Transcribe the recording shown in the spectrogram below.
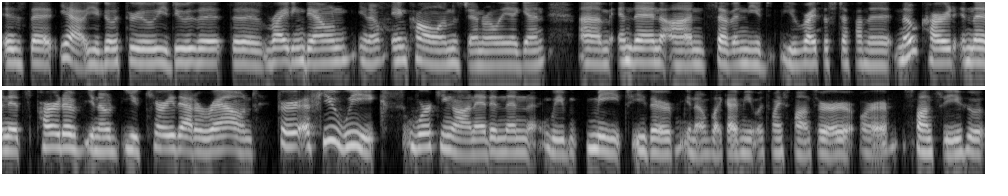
is that yeah, you go through, you do the the writing down, you know, in columns generally again, um, and then on seven, you you write the stuff on the note card, and then it's part of you know you carry that around for a few weeks working on it. And then we meet either you know like i meet with my sponsor or, or sponsee who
